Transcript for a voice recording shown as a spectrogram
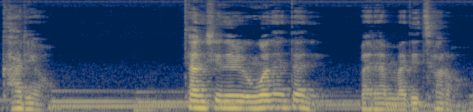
가령 당신을 응원한다는 말 한마디처럼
